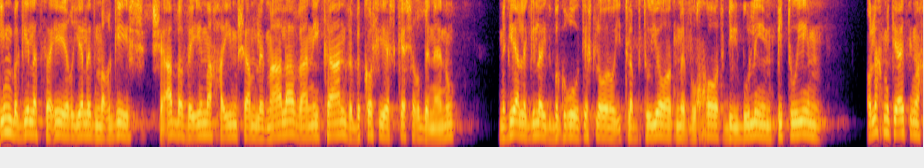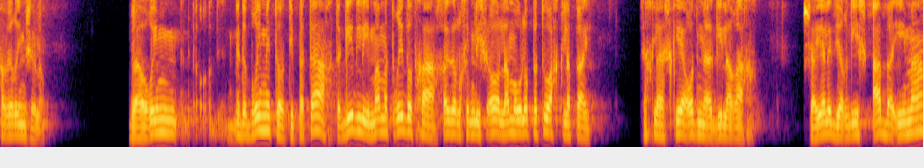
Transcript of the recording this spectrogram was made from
אם בגיל הצעיר ילד מרגיש שאבא ואימא חיים שם למעלה ואני כאן ובקושי יש קשר בינינו, מגיע לגיל ההתבגרות, יש לו התלבטויות, מבוכות, בלבולים, פיתויים, הולך מתייעץ עם החברים שלו. וההורים מדברים איתו, תיפתח, תגיד לי, מה מטריד אותך? אחרי זה הולכים לשאול, למה הוא לא פתוח כלפיי? צריך להשקיע עוד מהגיל הרך. שהילד ירגיש אבא, אימא,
